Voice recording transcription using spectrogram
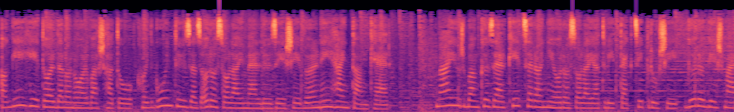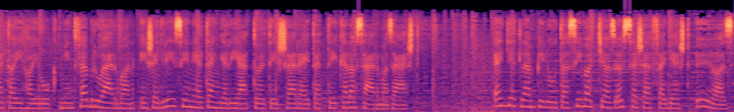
A G7 oldalon olvasható, hogy gúnytűz az orosz olaj mellőzéséből néhány tanker. Májusban közel kétszer annyi orosz olajat vittek ciprusi, görög és máltai hajók, mint februárban, és egy részénél tengeri áttöltéssel rejtették el a származást. Egyetlen pilóta szivatja az összes f ő az.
